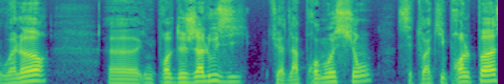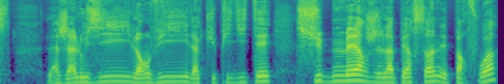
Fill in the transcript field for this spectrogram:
Ou alors, euh, une preuve de jalousie. Tu as de la promotion, c'est toi qui prends le poste. La jalousie, l'envie, la cupidité submergent la personne et parfois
